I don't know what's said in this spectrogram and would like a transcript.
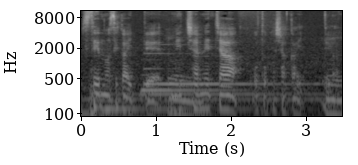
性の世界ってん。めちゃめちゃ男社会っていうかね、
